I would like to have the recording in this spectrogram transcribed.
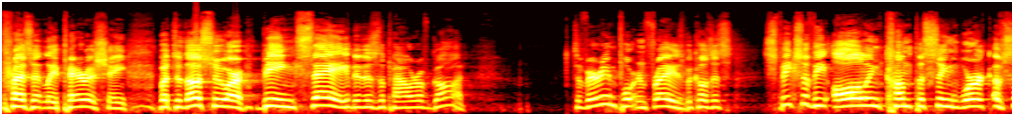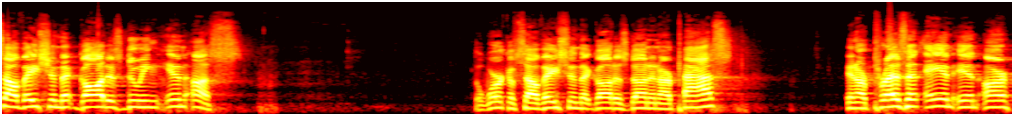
presently perishing, but to those who are being saved, it is the power of God. It's a very important phrase because it speaks of the all encompassing work of salvation that God is doing in us. The work of salvation that God has done in our past, in our present, and in our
